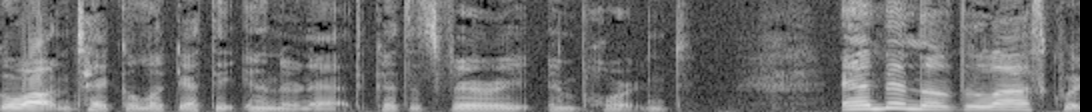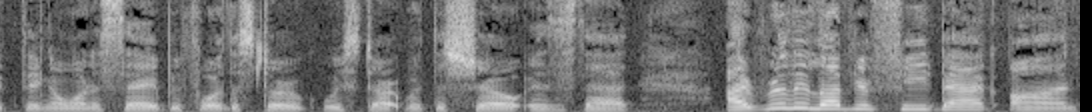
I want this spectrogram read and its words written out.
go out and take a look at the internet because it's very important. And then the, the last quick thing I want to say before the story, we start with the show is that I really love your feedback on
